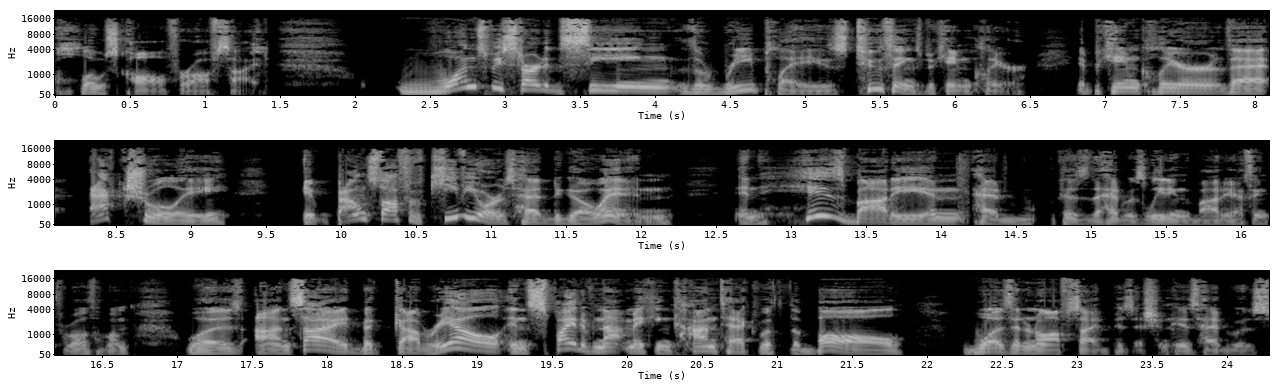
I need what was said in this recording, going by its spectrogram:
close call for offside. Once we started seeing the replays, two things became clear. It became clear that actually it bounced off of Kiwior's head to go in, and his body and head, because the head was leading the body, I think for both of them, was onside. But Gabriel, in spite of not making contact with the ball, was in an offside position. His head was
